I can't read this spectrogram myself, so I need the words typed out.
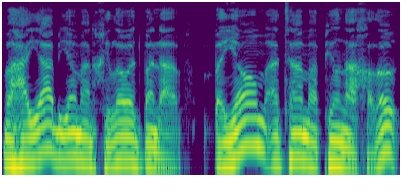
v'haya biyom anchilo et banav bayom atam apil nachalot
